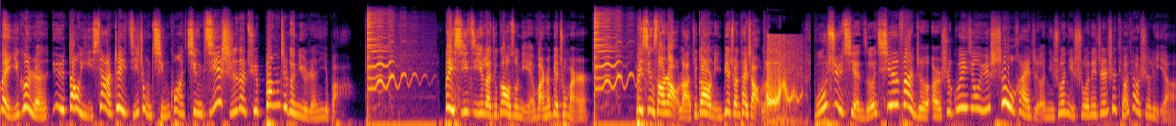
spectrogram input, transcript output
每一个人，遇到以下这几种情况，请及时的去帮这个女人一把。被袭击了，就告诉你晚上别出门被性骚扰了，就告诉你你别穿太少了，不去谴责侵犯者，而是归咎于受害者。你说你说的真是条条是理呀！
